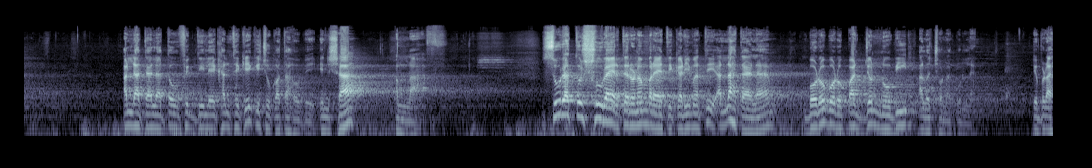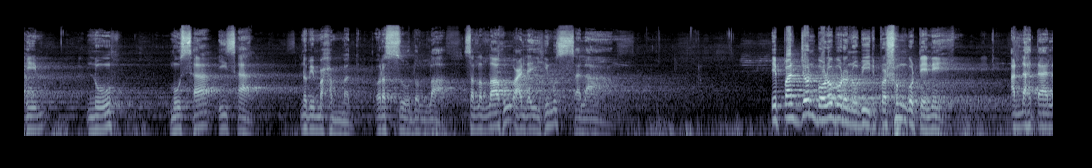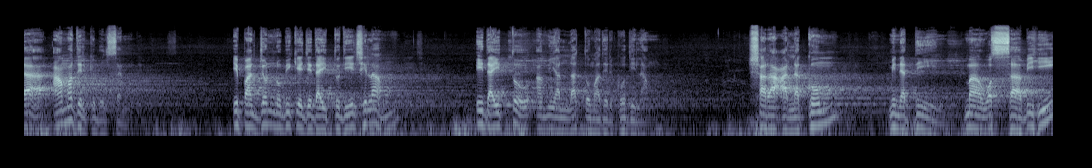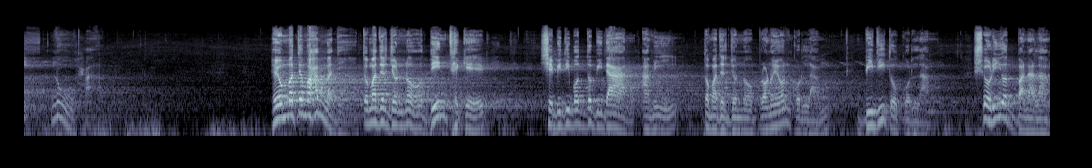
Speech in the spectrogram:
আল্লাহ তালা তৌফিক দিলে এখান থেকে কিছু কথা হবে ইনশা আল্লাহ সুরাত সুরায়ের তেরো নম্বর আয়াতি কারিমাতে আল্লাহ তাআলা বড় বড় পাঁচজন নবীর আলোচনা করলেন। ইব্রাহিম, নূহ, মুসা, ঈসা, নবী মোহাম্মদ রসুল্লাহ সাল্লাহু আলাইহিমুসালাম এ পাঁচজন বড় বড় নবীর প্রসঙ্গ টেনে আল্লাহ তাআলা আমাদেরকে বলছেন, এ পাঁচজন নবীকে যে দায়িত্ব দিয়েছিলাম এই দায়িত্ব আমি আল্লাহ তোমাদেরকেও দিলাম। সারা আলাকুম মিনাদ্দিন মা ওয়াসা বিহি নুহা। হে উম্মতে মোহাম্মদি, তোমাদের জন্য দিন থেকে সে বিধিবদ্ধ বিধান আমি তোমাদের জন্য প্রণয়ন করলাম, বিদিত করলাম। শরীয়ত বানালাম,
